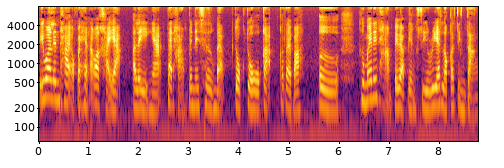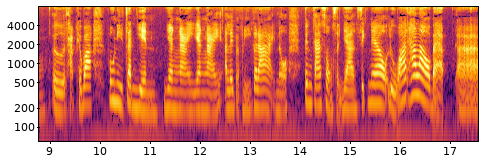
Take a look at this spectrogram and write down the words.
วิวาเลนทน์ออกไปแฮงเอาท์กับใครอะอะไรอย่างเงี้ย แต่ถามเป็นในเชิงแบบโจกโจกอะเข้าใจปะ เออ คือไม่ได้ถามไปแบบอย่างซีเรียสแล้วก็จริงจัง เออ ถามแค่ว่าพรุ่งนี้จันเย็นยังไงยังไงอะไรแบบนี้ก็ได้เนาะ เป็นการส่งสัญญาณสัญญาณหรือว่าถ้าเราแบบอ่า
